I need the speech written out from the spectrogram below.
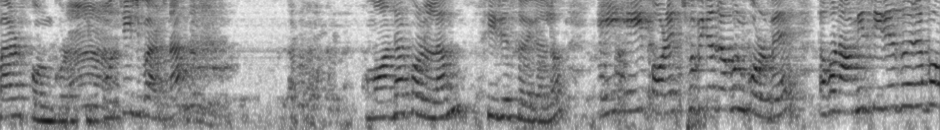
বার ফোন করেছি পঁচিশ বার না? মজা করলাম সিরিয়াস হয়ে গেল। এই এই পরের ছবিটা যখন করবে তখন আমি সিরিয়াস হয়ে যাব ও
